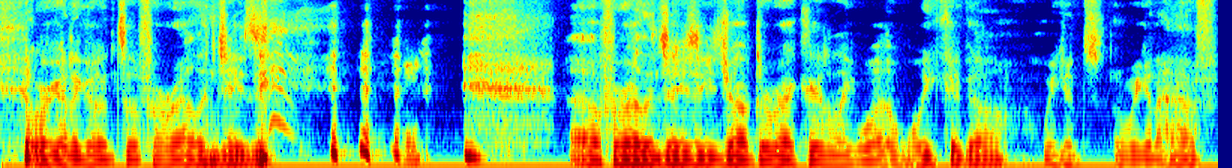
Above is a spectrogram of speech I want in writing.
we're gonna go into Pharrell and Jay Z. uh, Pharrell and Jay Z dropped a record like what a week ago, week a week and a half.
